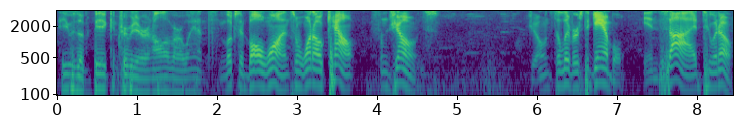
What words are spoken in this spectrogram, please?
He was a big contributor in all of our wins. Looks at ball one, so 1 0 count from Jones. Jones delivers to Gamble. Inside 2 0.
